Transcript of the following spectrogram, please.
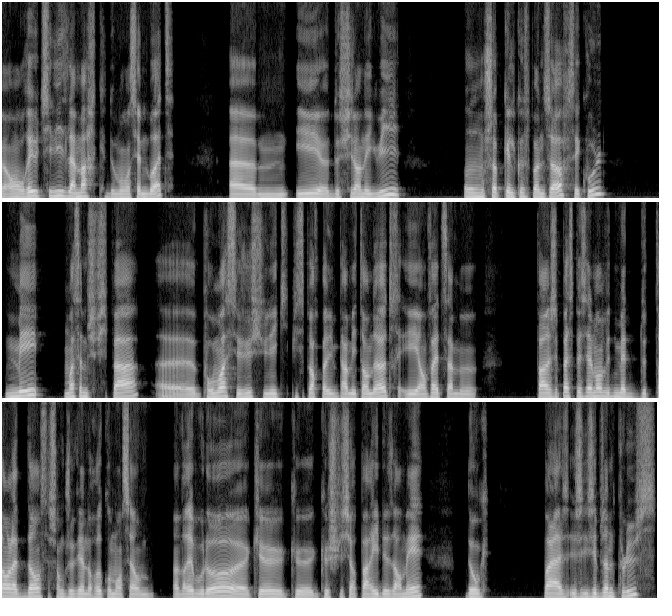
euh, on réutilise la marque de mon ancienne boîte. et de fil en aiguille, on chope quelques sponsors, c'est cool. Mais moi, ça me suffit pas. Euh, pour moi, c'est juste une équipe e-sport parmi, tant d'autres. Et en fait, ça me. Enfin, j'ai pas spécialement envie de mettre de temps là-dedans, sachant que je viens de recommencer un, vrai boulot, euh, que, que, je suis sur Paris désormais. Donc, voilà, j'ai besoin de plus.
